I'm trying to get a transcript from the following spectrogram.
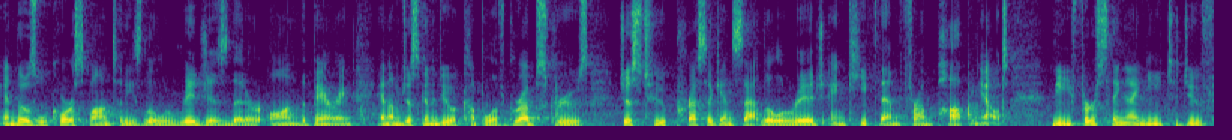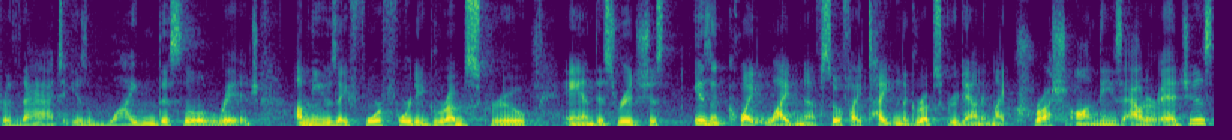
and those will correspond to these little ridges that are on the bearing and I'm just going to do a couple of grub screws just to press against that little ridge and keep them from popping out. The first thing I need to do for that is widen this little ridge. I'm going to use a 440 grub screw and this ridge just isn't quite wide enough, so if I tighten the grub screw down, it might crush on these outer edges,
